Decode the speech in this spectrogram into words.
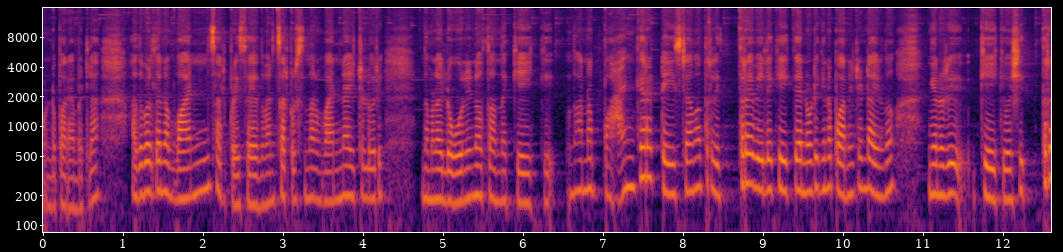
കൊണ്ട് പറയാൻ പറ്റില്ല. അതുപോലെ തന്നെ വൻ സർപ്രൈസ് ആയിരുന്നു. വൻ സർപ്രൈസ് എന്ന് പറഞ്ഞാൽ വൻ ആയിട്ടുള്ളൊരു നമ്മളെ ലോലിനോ തന്ന കേക്ക് എന്ന് പറഞ്ഞാൽ ഭയങ്കര ടേസ്റ്റ് മാത്രമല്ല ഇത്ര വലിയ കേക്ക് എന്നോട് ഇങ്ങനെ പറഞ്ഞിട്ടുണ്ടായിരുന്നു. ഇങ്ങനൊരു കേക്ക്. പക്ഷേ ഇത്ര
